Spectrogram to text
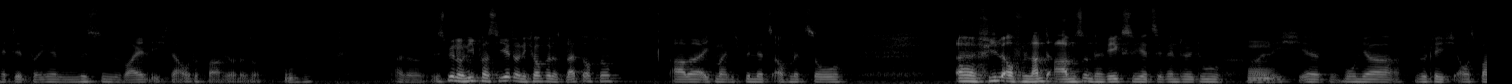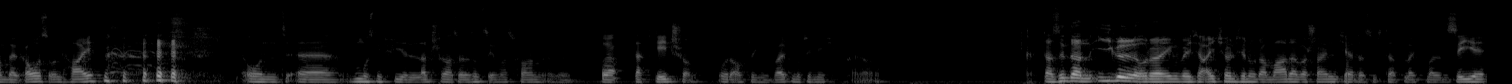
hätte bringen müssen, weil ich da Auto fahre oder so. Mhm. Also ist mir noch nie passiert und ich hoffe, das bleibt auch so. Aber ich meine, ich bin jetzt auch nicht so äh, viel auf dem Land abends unterwegs wie jetzt eventuell du. Weil Mhm. ich äh, wohne ja wirklich aus Bamberg raus und high. und äh, muss nicht viel Landstraße oder sonst irgendwas fahren. Also Ja. das geht schon. Oder auch durch den Wald muss ich nicht, keine Ahnung. Da sind dann Igel oder irgendwelche Eichhörnchen oder Marder wahrscheinlicher, dass ich da vielleicht mal sehe.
